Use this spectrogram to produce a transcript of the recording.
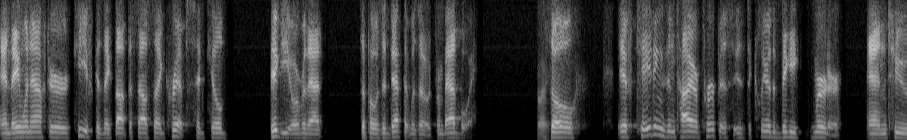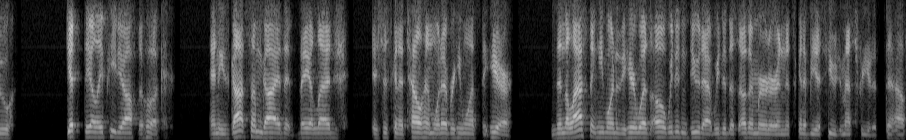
And they went after Keith because they thought the Southside Crips had killed Biggie over that supposed debt that was owed from Bad Boy. Right. So if Kading's entire purpose is to clear the Biggie murder and to get the LAPD off the hook, and he's got some guy that they allege is just going to tell him whatever he wants to hear, then the last thing he wanted to hear was, "Oh, we didn't do that. We did this other murder, and it's going to be a huge mess for you to, to have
